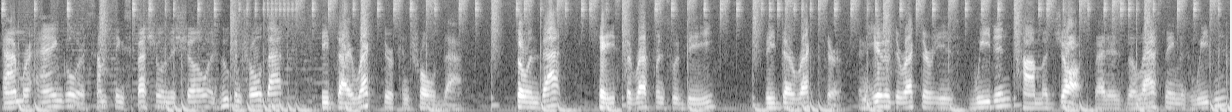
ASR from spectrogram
camera angle or something special in the show. And who controlled that? The director controlled that. So in that case, the reference would be the director. And here the director is Whedon, comma, Joss. That is, the last name is Whedon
